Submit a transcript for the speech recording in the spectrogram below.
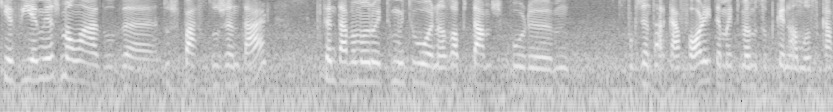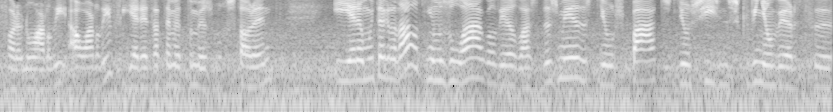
que havia mesmo ao lado da, do espaço do jantar, portanto, estava uma noite muito boa. Nós optámos por. Hum, por jantar cá fora e também tomamos o pequeno almoço cá fora no ar ao ar livre e era exatamente no mesmo restaurante. E era muito agradável, tínhamos o lago ali aos lados das mesas, tinham os patos, tinham os cisnes que vinham ver se,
